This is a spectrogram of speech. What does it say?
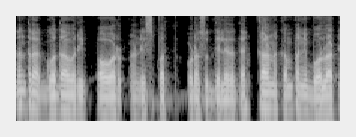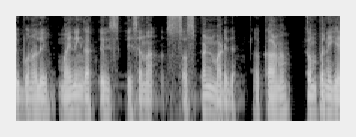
ನಂತರ ಗೋದಾವರಿ ಪವರ್ ಅಂಡ್ ಇಸ್ಪತ್ ಕೂಡ ಸುದ್ದಿಲಿರುತ್ತೆ ಕಾರಣ ಕಂಪನಿ ಬೋಲಾ ಟಿಬ್ಬುನಲ್ಲಿ ಮೈನಿಂಗ್ ಆಕ್ಟಿವಿಟೀಸ್ ಅನ್ನ ಸಸ್ಪೆಂಡ್ ಮಾಡಿದೆ. ಕಾರಣ ಕಂಪನಿಗೆ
